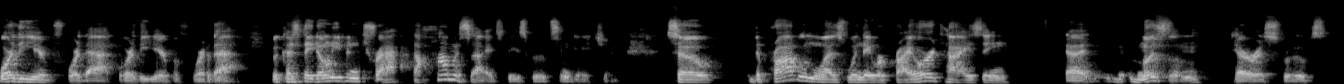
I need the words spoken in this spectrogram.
or the year before that or the year before that because they don't even track the homicides these groups engage in. So the problem was when they were prioritizing uh, Muslim terrorist groups,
